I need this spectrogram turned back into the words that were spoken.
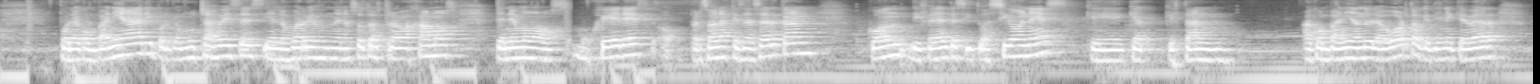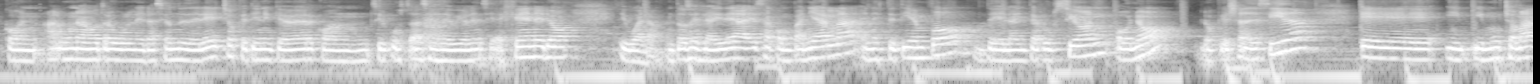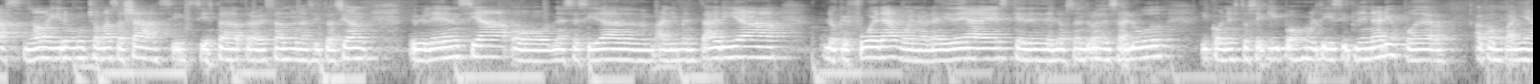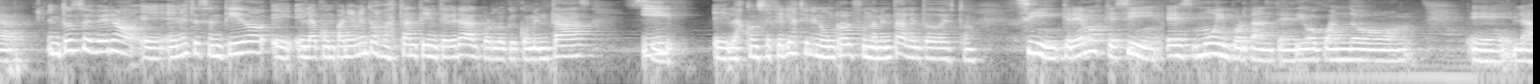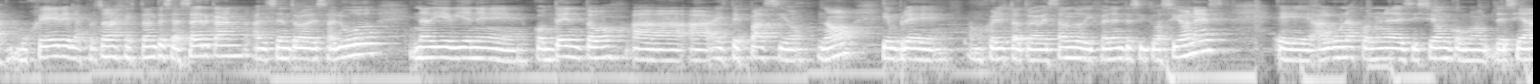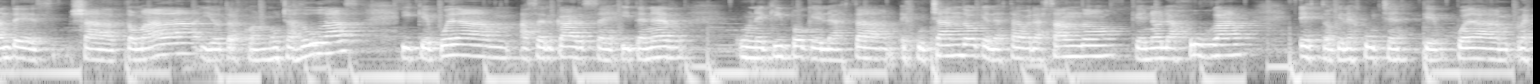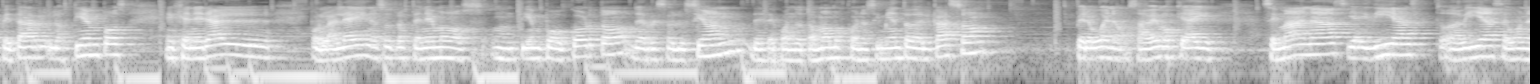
por acompañar y porque muchas veces y en los barrios donde nosotros trabajamos tenemos mujeres o personas que se acercan con diferentes situaciones que, están acompañando el aborto, que tiene que ver con alguna otra vulneración de derechos, que tiene que ver con circunstancias de violencia de género. Y bueno, entonces la idea es acompañarla en este tiempo de la interrupción o no, lo que ella decida, eh, y, mucho más, ¿no? Ir mucho más allá, si, si está atravesando una situación de violencia o necesidad alimentaria, lo que fuera. Bueno, la idea es que desde los centros de salud y con estos equipos multidisciplinarios poder acompañar. Entonces, Vero, eh, en este sentido, eh, el acompañamiento es bastante integral por lo que comentás y eh, las consejerías tienen un rol fundamental en todo esto. Sí, creemos que sí, es muy importante. Digo, cuando eh, las mujeres, las personas gestantes se acercan al centro de salud, nadie viene contento a, este espacio, ¿no? Siempre la mujer está atravesando diferentes situaciones, eh, algunas con una decisión, como decía antes, ya tomada y otras con muchas dudas, y que puedan acercarse y tener un equipo que la está escuchando, que la está abrazando, que no la juzga. Esto, que la escuche, que pueda respetar los tiempos. En general, por la ley, nosotros tenemos un tiempo corto de resolución desde cuando tomamos conocimiento del caso, pero bueno, sabemos que hay semanas y hay días todavía según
